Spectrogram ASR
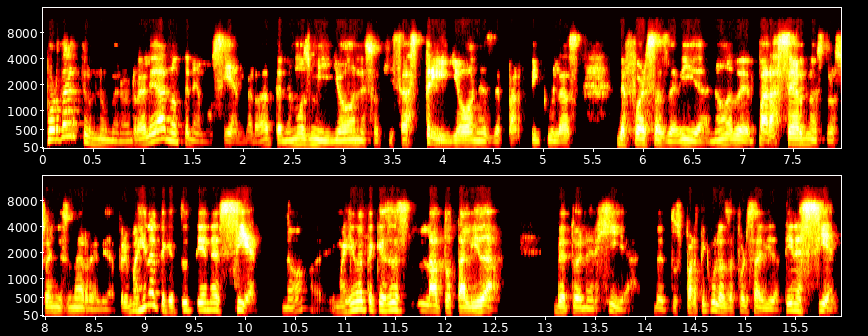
por darte un número, en realidad no tenemos 100, ¿verdad? Tenemos millones o quizás trillones de partículas de fuerzas de vida, ¿no? para hacer nuestros sueños una realidad. Pero imagínate que tú tienes 100, ¿no? Imagínate que esa es la totalidad de tu energía, de tus partículas de fuerza de vida. Tienes 100,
